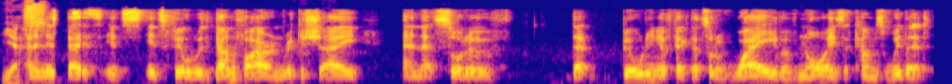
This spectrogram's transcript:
Yes. And in this case, it's it's filled with gunfire and ricochet and that sort of that building effect, that sort of wave of noise that comes with it.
